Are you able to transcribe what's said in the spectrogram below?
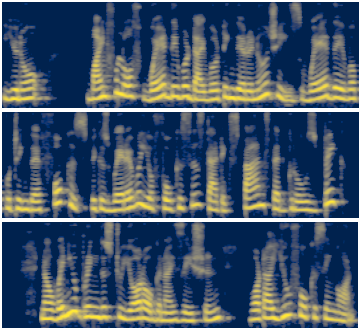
you know mindful of where they were diverting their energies where they were putting their focus because wherever your focus is that expands that grows big now when you bring this to your organization what are you focusing on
